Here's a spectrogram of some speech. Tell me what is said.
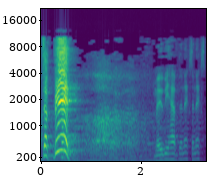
Takbir. May we have the next, the next.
